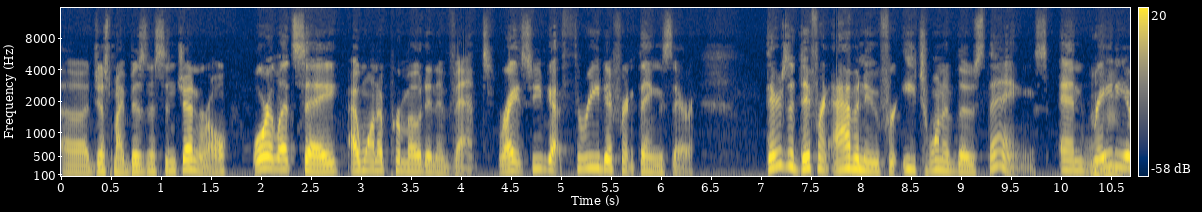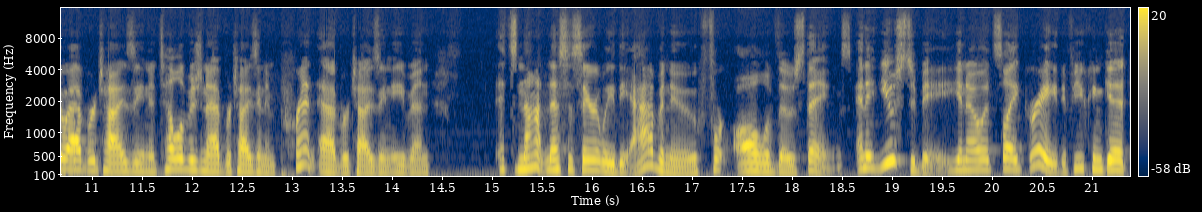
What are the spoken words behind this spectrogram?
uh, just my business in general or let's say I want to promote an event, right? So you've got three different things there. There's a different avenue for each one of those things. And mm-hmm. radio mm-hmm. advertising and television advertising and print advertising, even, it's not necessarily the avenue for all of those things. And it used to be, you know, it's like great if you can get,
